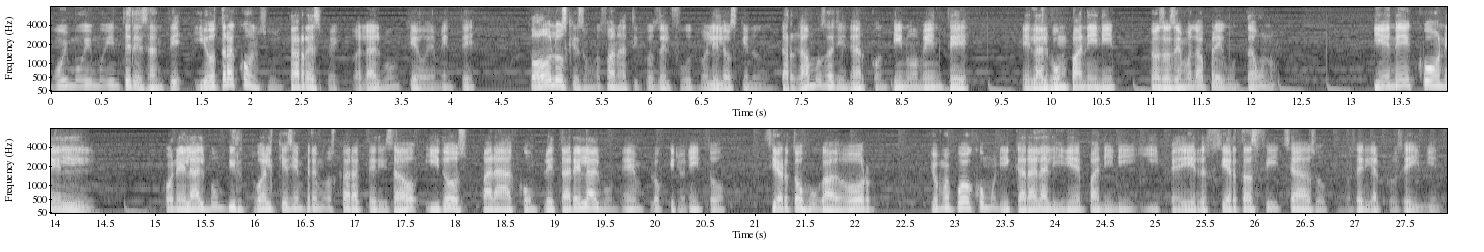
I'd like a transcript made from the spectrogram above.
Muy, muy, muy interesante. Y otra consulta respecto al álbum que obviamente todos los que somos fanáticos del fútbol y los que nos encargamos a llenar continuamente el álbum Panini, nos hacemos la pregunta uno. ¿Viene con el, con el álbum virtual que siempre hemos caracterizado? Y dos, para completar el álbum, ejemplo, que yo necesito cierto jugador yo me puedo comunicar a la línea de Panini y pedir ciertas fichas o cómo sería el procedimiento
